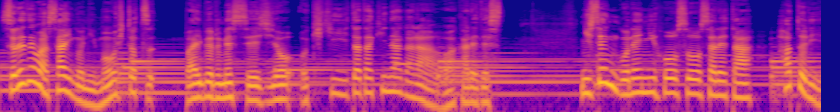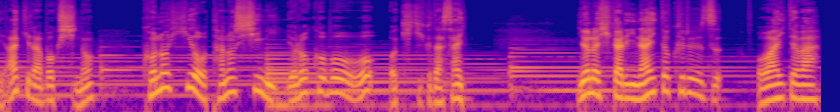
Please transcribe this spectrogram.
それでは最後にもう一つ、バイブルメッセージをお聞きいただきながらお別れです。2005年に放送された羽鳥明牧師のこの日を楽しみ喜ぼうをお聞きください。夜の光ナイトクルーズ、お相手は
